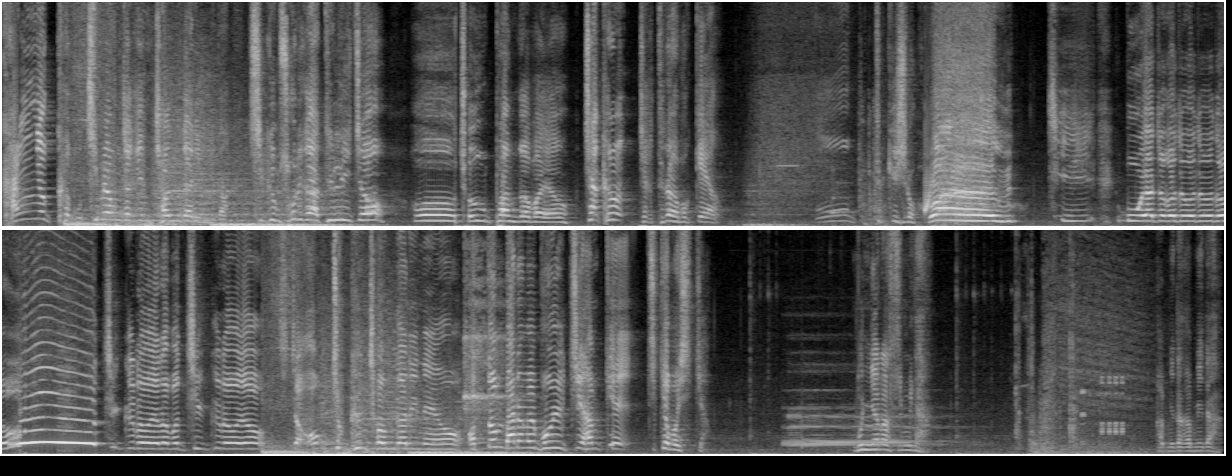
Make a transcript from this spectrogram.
강력하고 치명적인 전갈입니다. 지금 소리가 들리죠? 어, 저 음파인가 봐요. 자, 그럼 제가 들어가 볼게요. 우, 듣기 싫어. 와, 지, 뭐야 저거 저거 저거 저거. 오, 징그러워 여러분 징그러워요. 진짜 엄청 큰 전갈이네요. 어떤 반응을 보일지 함께 지켜보시죠. 문 열었습니다. 갑니다 갑니다.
